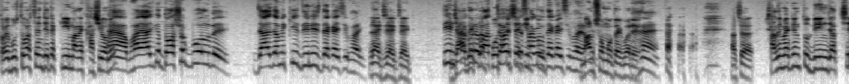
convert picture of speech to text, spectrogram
তবে বুঝতে পারছেন যে এটা কি মানে খাসি হবে? হ্যাঁ ভাই আজকে দর্শক বলবে যে আমি কি জিনিস দেখাইছি ভাই? রাইট রাইট রাইট বাচ্চা ছাগল দেখাইছি ভাই আমি। মানসম্মত একবারে। হ্যাঁ। আচ্ছা স্বাধীন কিন্তু দিন যাচ্ছে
